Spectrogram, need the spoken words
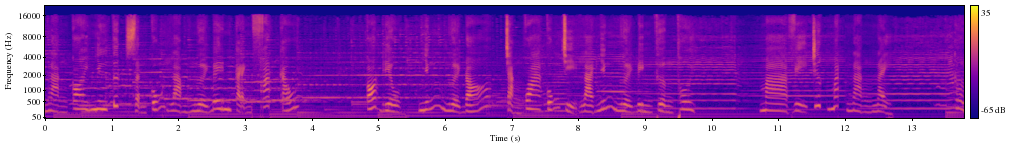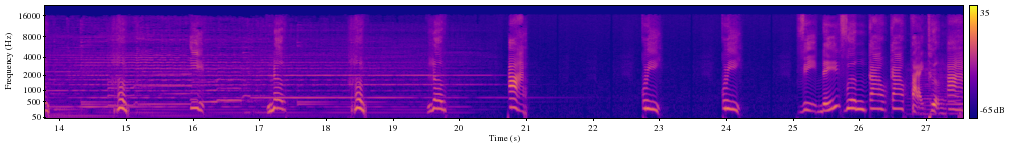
nàng coi như tức giận cũng làm người bên cạnh phát cáu. Có điều, những người đó Chẳng qua cũng chỉ là những người bình thường thôi. Mà vị trước mắt nàng này, Hừ Hừ, Y, Nơ, Hừ, Lơ À Quy Quy. Vị đế vương cao cao tại thượng A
